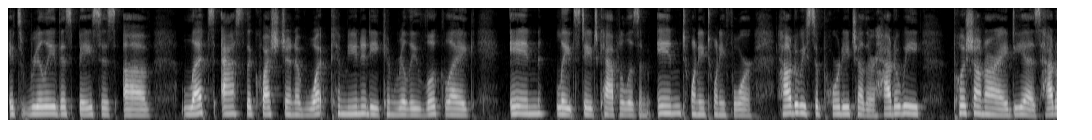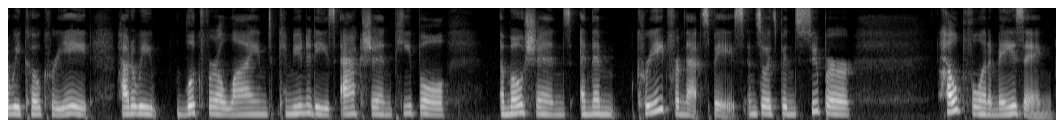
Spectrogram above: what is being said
It's really this basis of let's ask the question of what community can really look like in late stage capitalism in 2024? How do we support each other? How do we push on our ideas? How do we co create? How do we look for aligned communities, action, people, emotions, and then create from that space? And so it's been super helpful and amazing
